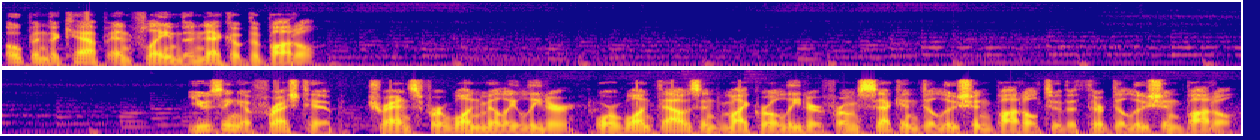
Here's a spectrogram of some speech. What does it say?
Open the cap and flame the neck of the bottle. Using a fresh tip, transfer 1 ml or 1000 microliter from second dilution bottle to the third dilution bottle.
